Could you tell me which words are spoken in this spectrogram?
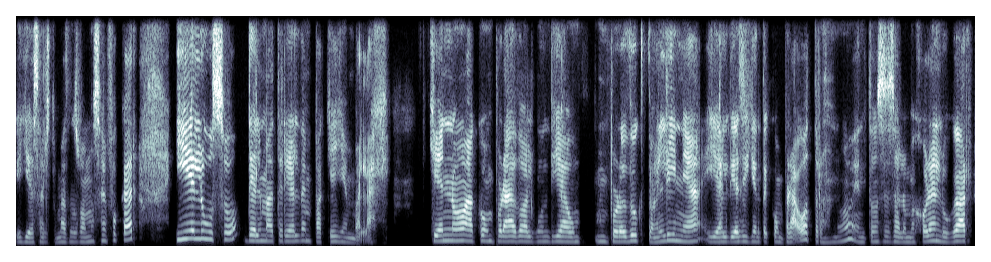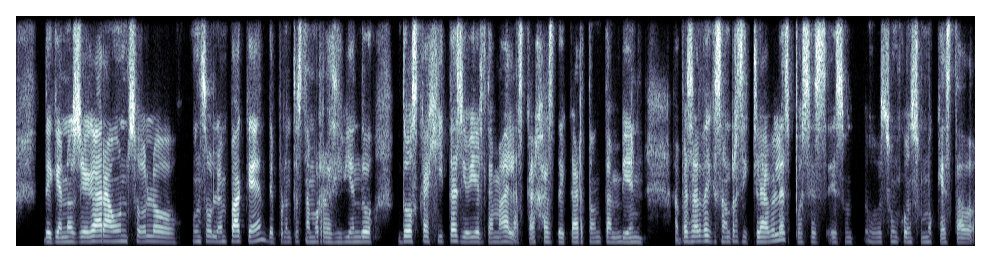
y es al que más nos vamos a enfocar, y el uso del material de empaque y embalaje. ¿Quién no ha comprado algún día un, producto en línea y al día siguiente compra otro, ¿no? Entonces, a lo mejor en lugar de que nos llegara un solo, un solo empaque, de pronto estamos recibiendo dos cajitas y hoy el tema de las cajas de cartón también, a pesar de que son reciclables, pues es, es, un, es un consumo que ha estado,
